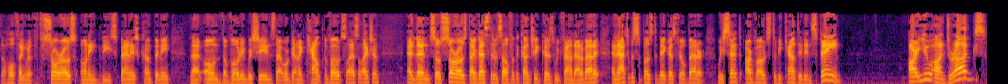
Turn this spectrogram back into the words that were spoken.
the whole thing with Soros owning the Spanish company that owned the voting machines that were going to count the votes last election. And then, so Soros divested himself of the country because we found out about it, and that was supposed to make us feel better. We sent our votes to be counted in Spain. Are you on drugs?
